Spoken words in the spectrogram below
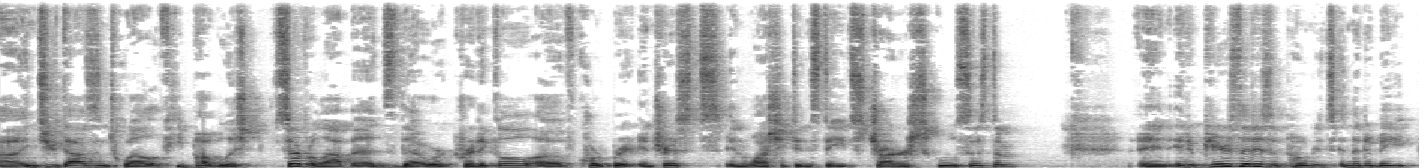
Uh, in 2012, he published several op eds that were critical of corporate interests in Washington state's charter school system. And it appears that his opponents in the debate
